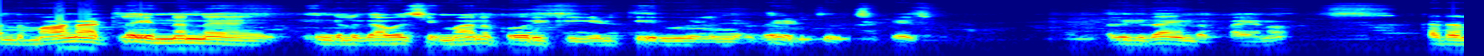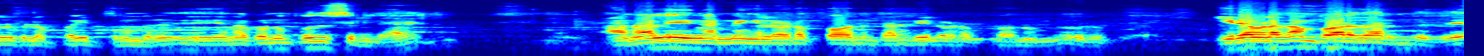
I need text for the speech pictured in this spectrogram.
அந்த மாநாட்டில் என்னென்ன எங்களுக்கு அவசியமான கோரிக்கைகள் தீர்வுகள்ங்கிறத எடுத்து வச்சு பேசுவோம். அதுக்கு தான் இந்த பயணம். கடலுக்குள்ளே போய் திரும்புறது எனக்கு ஒன்றும் புதுசு இல்லை. ஆனாலும் எங்கள் அன்னைங்களோட போகணும் தம்பிகளோட போகணும்னு ஒரு இரவில் தான் போகிறதா இருந்தது.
